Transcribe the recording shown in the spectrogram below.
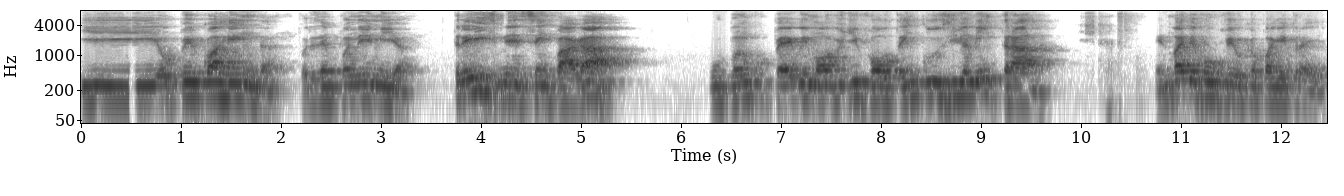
e eu perco a renda, por exemplo, pandemia, três meses sem pagar, o banco pega o imóvel de volta, inclusive a minha entrada. Ele não vai devolver o que eu paguei para ele.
